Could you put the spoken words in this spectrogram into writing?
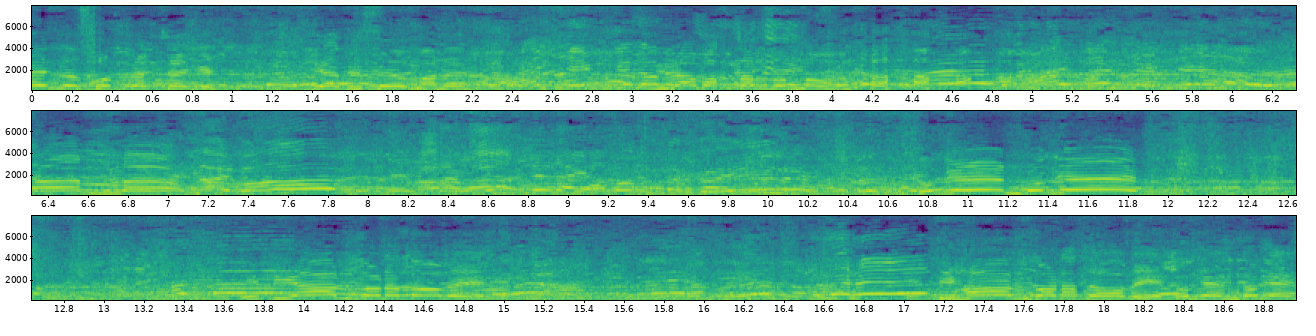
এই যে ছোট্ট একটা ইয়া দিছে মানে নিরাপত্তার জন্য। ডোগেন ডোগেন ইতিহাস গড়াতে হবে। ইতিহাস গড়াতে হবে। ডোগেন ডোগেন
